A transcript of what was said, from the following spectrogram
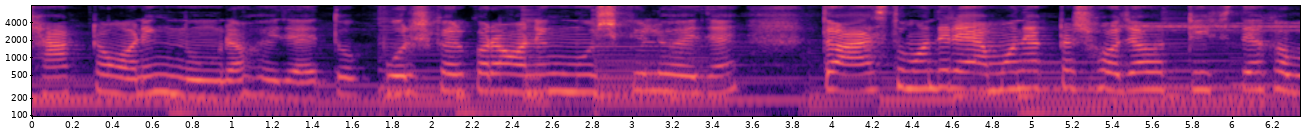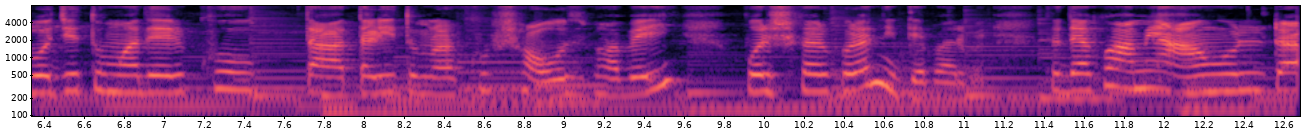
শাকটা অনেক নোংরা হয়ে যায়। তো পরিষ্কার করা অনেক মুশকিল হয়ে যায়। তো আজ তোমাদের এমন একটা সোজা টিপস দেখাবো যে তোমাদের খুব তাড়াতাড়ি তোমরা খুব সহজভাবেই পরিষ্কার করে নিতে পারবে। তো দেখো, আমি আঙুলটা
